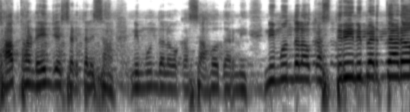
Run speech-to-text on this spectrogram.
సాతానుడు ఏం చేశాడు తెలుసా? నీ ముందర ఒక సహోదరిని నీ ముందర ఒక స్త్రీని పెడతాడు.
